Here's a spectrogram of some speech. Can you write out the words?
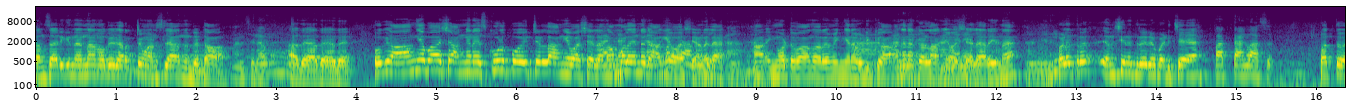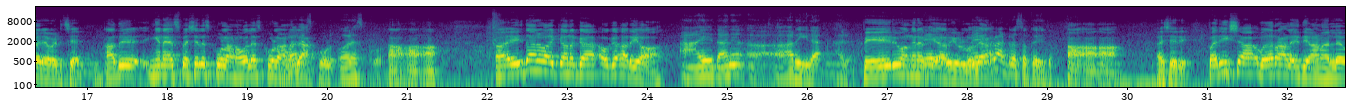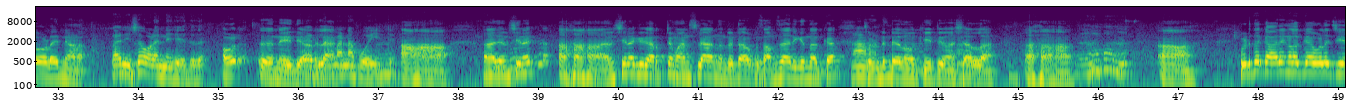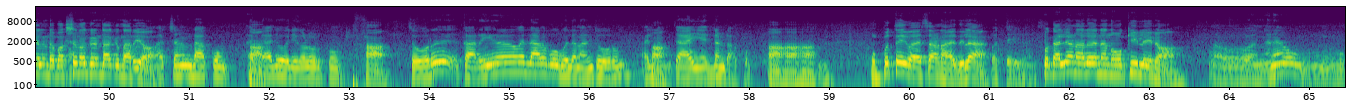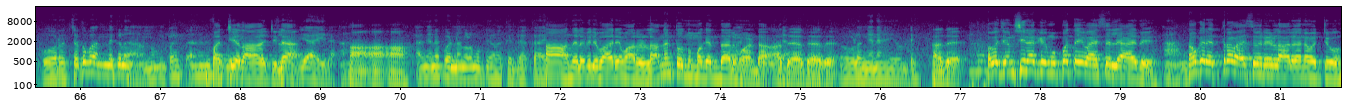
സംസാരിക്കുന്ന എന്നാ നമുക്ക് കറക്റ്റ് മനസ്സിലാകുന്നുണ്ട് കേട്ടോ മനസ്സിലാക്കും. അതെ അതെ അതെ. ഓക്കെ ആംഗ്യ ഭാഷ അങ്ങനെ സ്കൂളിൽ പോയിട്ടുള്ള ആംഗ്യ ഭാഷ അല്ല നമ്മൾ തന്നെ ഒരു ആംഗ്യ ഭാഷയാണ് അല്ലേ ഇങ്ങോട്ട് ഇങ്ങോട്ട് വാന്ന് പറയുമ്പോ ഇങ്ങനെ വിളിക്കുക. അങ്ങനെയൊക്കെ ഉള്ള ആംഗ്യ ഭാഷ അല്ലേ അറിയുന്നത് ഇവിടെ എത്ര എംഷീൻ എത്ര വരെ പഠിച്ചേ? പത്താം ക്ലാസ് പത്ത് വരെ പഠിച്ചേ. അത് ഇങ്ങനെ സ്പെഷ്യൽ സ്കൂളാണ് ഓല സ്കൂളാണ് അല്ലേ സ്കൂൾ ഓല സ്കൂൾ ആ ആ ആ. ആ, എഴുതാനും വായിക്കാനൊക്കെ ഒക്കെ അറിയോ? ആ എഴുതാൻ അറിയില്ല. പേരും അങ്ങനെയൊക്കെ അറിയുള്ളൂ അല്ലേ? പേരും അഡ്രസ്സൊക്കെ എഴുതും. ആ ആ ആ. അത് ശരി. പരീക്ഷ വേറെ ആൾ അല്ലെ അല്ലേ? ഓൾ തന്നെയാണ്. പരീക്ഷ ഓൾ തന്നെ ചെയ്തത്. ഓൾ തന്നെ എഴുതിയാണ് അല്ലേ? മണ്ണ പോയിട്ട്. ആ ആ ആ. ആ, ആ, ആ, ആ, ജംഷീനൊക്കെ കറക്റ്റ് മനസ്സിലാകുന്നുണ്ട് കേട്ടോ അപ്പൊ സംസാരിക്കുന്നൊക്കെ ചുണ്ടിന്റെ നോക്കിയിട്ട് മാഷല്ല ആ ഇവിടുത്തെ കാര്യങ്ങളൊക്കെ അവൾ ചെയ്യലുണ്ടോ? ഭക്ഷണമൊക്കെ ഉണ്ടാക്കുന്ന അറിയോ ഭക്ഷണം ഉണ്ടാക്കും. എല്ലാ ജോലികളും എടുക്കും. ചോറ് കറി വല്ലാതെ പോകില്ല ഞാൻ ചോറും എല്ലാം ചായ എല്ലാം ഉണ്ടാക്കും. മുപ്പത്തേഴ് വയസ്സാണ് ആയതില്ലേ? അല്ലേ ഇപ്പൊ കല്യാണം എന്നെ നോക്കിയില്ലേനോ? ഓ, അങ്ങനെ കുറച്ചൊക്കെ വന്നിക്കണ്. പറ്റിയതായിട്ടില്ല? ആ. ആ ആ ആ. അങ്ങനെ പെണ്ണുങ്ങളും കുട്ടികളൊക്കെ എല്ലാം ഭാര്യ മാറുള്ള ആ നിലവിൽ ഭാര്യമാരുള്ള അങ്ങനത്തെ ഒന്നും നമുക്ക് എന്തായാലും വേണ്ട. അതെ അതെ അതെ. അവളിങ്ങനെ ആയതുകൊണ്ട് അതെ. അപ്പൊ ജംഷീനക്ക് മുപ്പത്തേഴ് വയസ്സല്ലേ ആയത്? ആ നമുക്കൊരു എത്ര വയസ്സ് വരെയുള്ള ആലോചന പറ്റുമോ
